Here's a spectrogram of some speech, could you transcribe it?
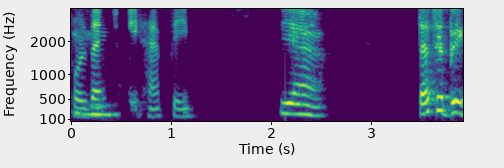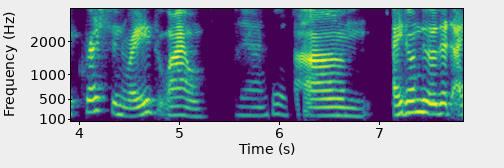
for mm -hmm. them mm-hmm. to be happy yeah that's a big question right? Wow. Yeah um i don't know that i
